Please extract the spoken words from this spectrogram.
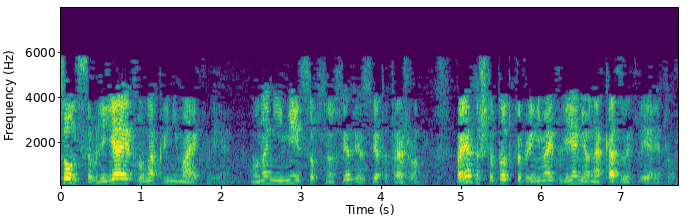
Солнце влияет, Луна принимает влияние. Луна не имеет собственного света, ее свет отраженный. Понятно, что тот, кто принимает влияние, он оказывает влияние тоже.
